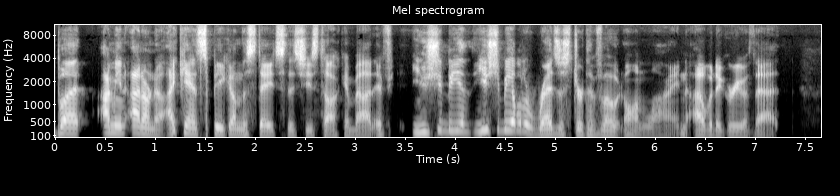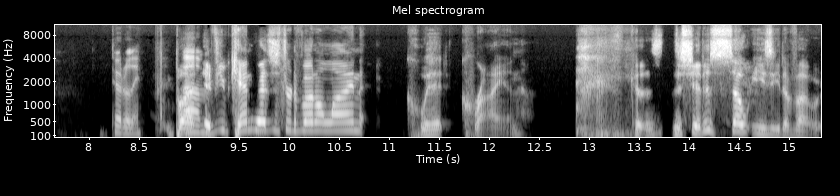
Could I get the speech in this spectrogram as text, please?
But I mean, I don't know. I can't speak on the states that she's talking about. If you should be, you should be able to register to vote online. I would agree with that. Totally. But Um, if you can register to vote online, quit crying because the shit is so easy to vote.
